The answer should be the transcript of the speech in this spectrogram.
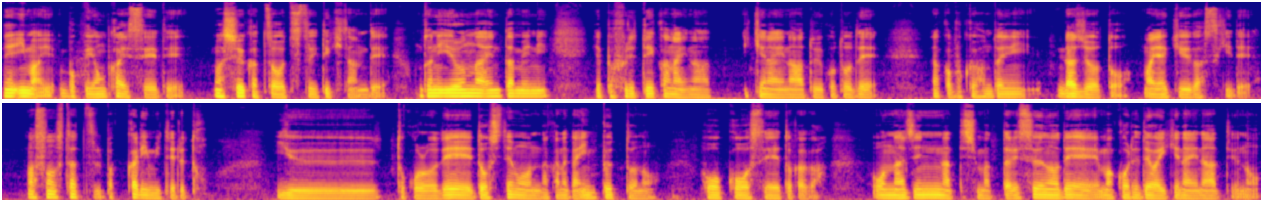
ね、今僕4回生で、まあ就活は落ち着いてきたんで、本当にいろんなエンタメにやっぱ触れていかないな、いけないなということで、なんか僕本当にラジオと、まあ野球が好きで、まあその2つばっかり見てるというところで、どうしてもなかなかインプットの方向性とかが同じになってしまったりするので、まあこれではいけないなっていうのを、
